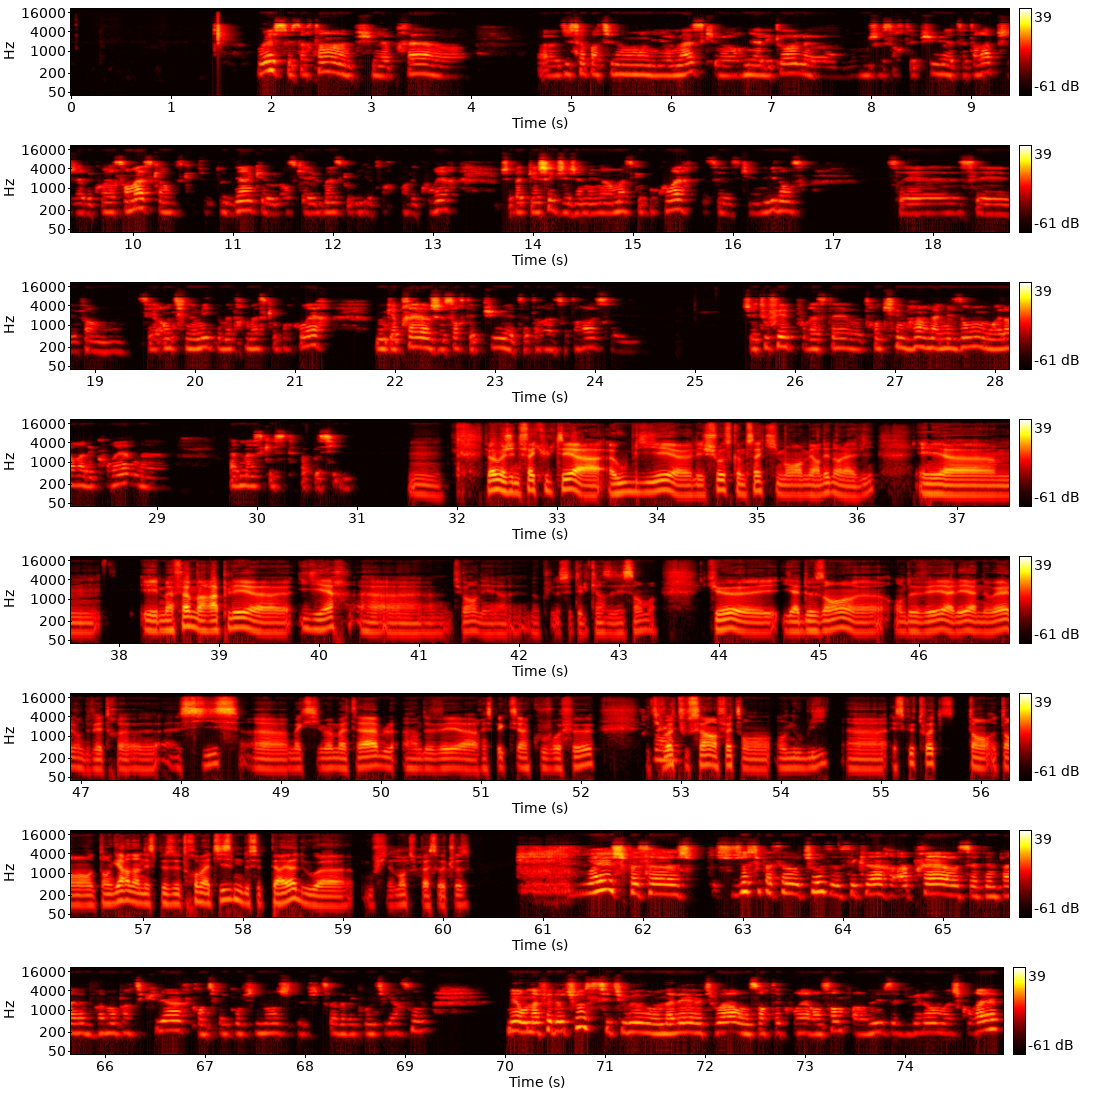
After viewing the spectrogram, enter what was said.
Oui, c'est certain. Puis après, euh, euh, dû à partir du moment où il y a le masque, euh, remis à l'école, je sortais plus, etc. Puis j'allais courir sans masque, hein, parce que tu te doutes bien que lorsqu'il y a eu le masque obligatoire pour aller courir, je vais pas te cacher que j'ai jamais eu un masque pour courir, c'est ce qui est une évidence. C'est, enfin, antinomique de mettre un masque pour courir. Donc après, je sortais plus, etc., etc. j'ai tout fait pour rester euh, tranquillement à la maison ou alors aller courir, mais pas de masque, c'était pas possible. Hmm. Tu vois, moi j'ai une faculté à, oublier euh, les choses comme ça qui m'ont emmerdé dans la vie. Et, euh, et ma femme m'a rappelé euh, hier, euh, tu vois, on est euh, donc c'était le 15 décembre, que il y a deux ans, on devait aller à Noël, on devait être six maximum à table, on devait respecter un couvre-feu. Et tu vois, tout ça, en fait, on, on oublie. Est-ce que toi, t'en gardes un espèce de traumatisme de cette période ou, ou finalement tu passes à autre chose? Ouais, je passe à, je, suis passée à autre chose, c'est clair. Après, euh, c'était une période vraiment particulière. Quand il y avait le confinement, j'étais toute seule avec mon petit garçon. Mais on a fait d'autres choses, si tu veux. On allait, tu vois, on sortait courir ensemble. Enfin, lui, il faisait du vélo, moi, je courais.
